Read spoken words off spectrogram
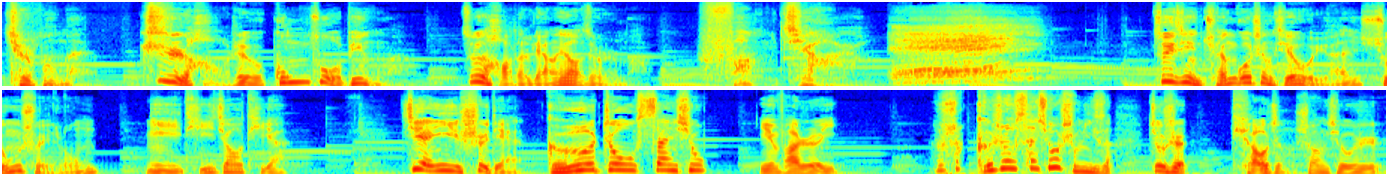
其实朋友们，治好这个工作病啊，最好的良药就是什么？放假呀！最近全国政协委员熊水龙拟提交提案，建议试点隔周三休，引发热议。说隔周三休什么意思？就是调整双休日，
